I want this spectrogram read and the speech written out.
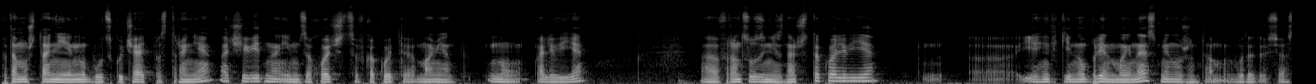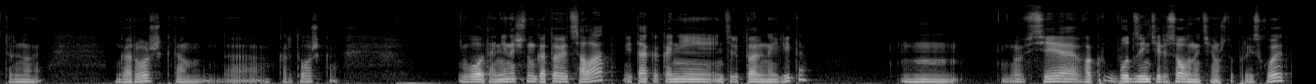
Потому что они ну, будут скучать по стране, очевидно, им захочется в какой-то момент, ну, оливье, а французы не знают, что такое оливье. И они такие, ну блин, майонез мне нужен, там, вот это все остальное. Горошек, там, да, картошка. Вот, они начнут готовить салат, и так как они интеллектуальная элита, все вокруг будут заинтересованы тем, что происходит.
